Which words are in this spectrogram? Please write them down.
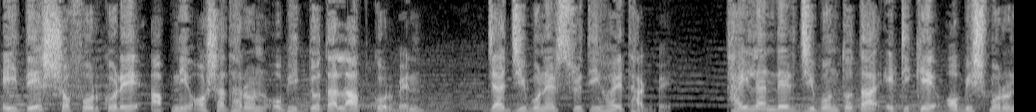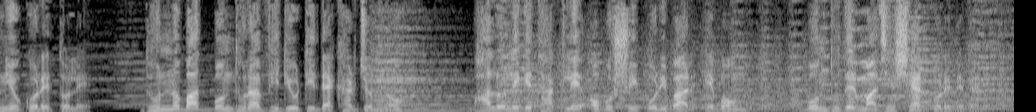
এই দেশ সফর করে আপনি অসাধারণ অভিজ্ঞতা লাভ করবেন, যা জীবনের স্মৃতি হয়ে থাকবে। থাইল্যান্ডের জীবন্ততা এটিকে অবিস্মরণীয় করে তোলে। ধন্যবাদ বন্ধুরা ভিডিওটি দেখার জন্য। ভালো লেগে থাকলে অবশ্যই পরিবার এবং বন্ধুদের মাঝে শেয়ার করে দেবেন।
